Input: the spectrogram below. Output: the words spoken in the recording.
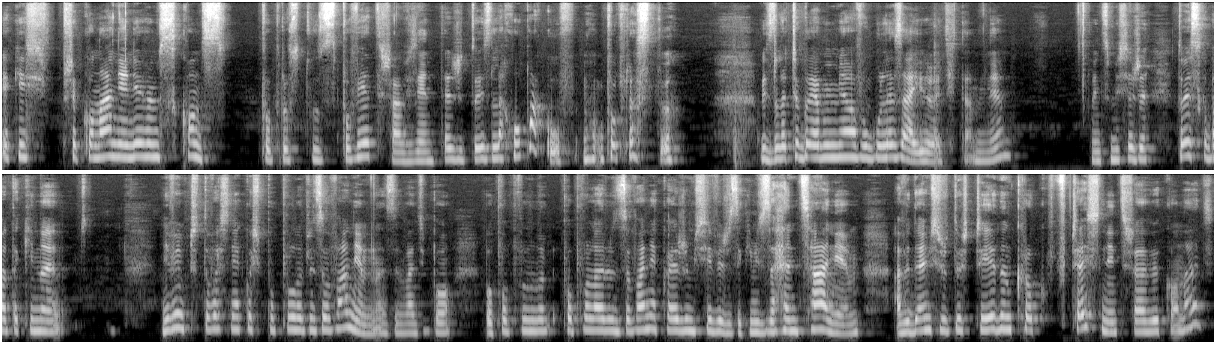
jakieś przekonanie, nie wiem skąd po prostu z powietrza wzięte, że to jest dla chłopaków. No po prostu. Więc dlaczego ja bym miała w ogóle zajrzeć tam, nie? Więc myślę, że to jest chyba taki. Na... Nie wiem, czy to właśnie jakoś popularyzowaniem nazywać, bo, bo popularyzowanie kojarzy mi się, wiesz, z jakimś zachęcaniem, a wydaje mi się, że to jeszcze jeden krok wcześniej trzeba wykonać,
